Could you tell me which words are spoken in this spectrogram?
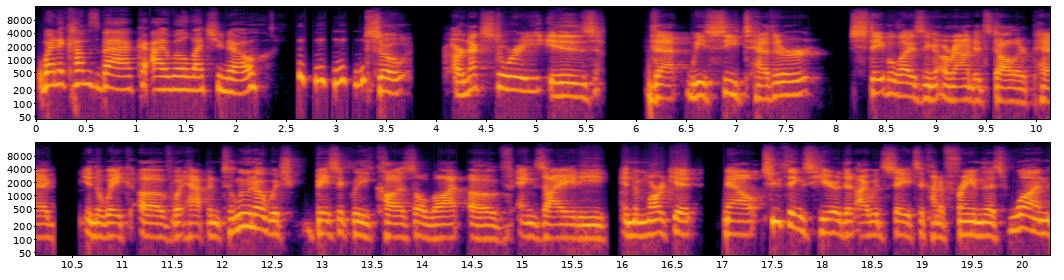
When it comes back, I will let you know. so our next story is that we see Tether stabilizing around its dollar peg in the wake of what happened to Luna, which basically caused a lot of anxiety in the market. Now, two things here that I would say to kind of frame this. One,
